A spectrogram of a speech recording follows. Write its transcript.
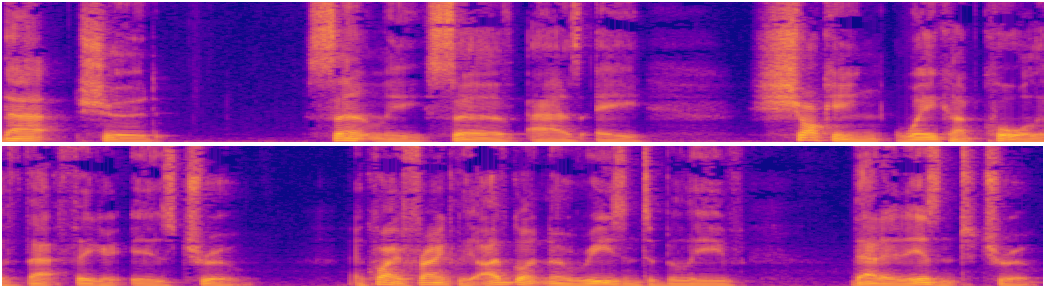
That should certainly serve as a shocking wake up call if that figure is true. And quite frankly, I've got no reason to believe that it isn't true.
